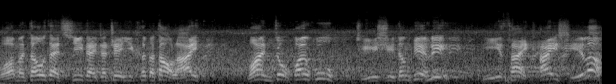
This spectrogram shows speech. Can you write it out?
我们都在期待着这一刻的到来，万众欢呼，指示灯变绿，比赛开始了。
